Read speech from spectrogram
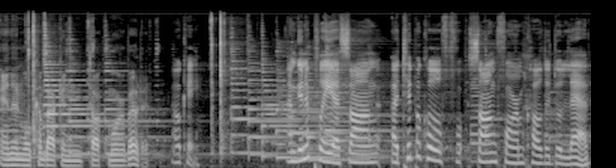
and then we'll come back and talk more about it. Okay. I'm going to play a song, a typical song form called a dulab.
